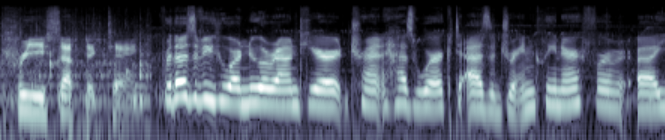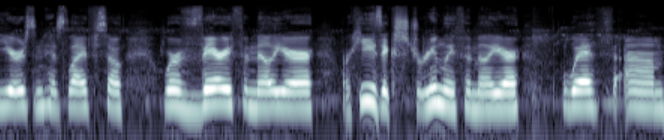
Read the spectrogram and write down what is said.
pre-septic tank. For those of you who are new around here, Trent has worked as a drain cleaner for uh, years in his life, so we're very familiar, or he's extremely familiar, with um,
